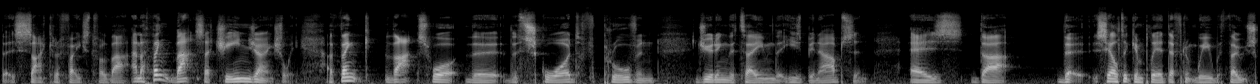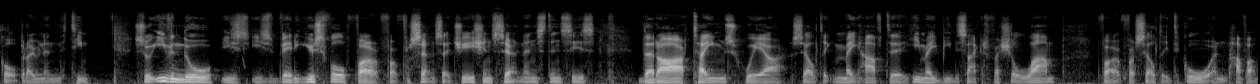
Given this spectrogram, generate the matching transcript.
that is sacrificed for that. And I think that's a change. Actually, I think that's what the the squad have proven during the time that he's been absent is that that Celtic can play a different way without Scott Brown in the team. So even though he's he's very useful for, for, for certain situations, certain instances, there are times where Celtic might have to he might be the sacrificial lamb for, for Celtic to go and have a,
